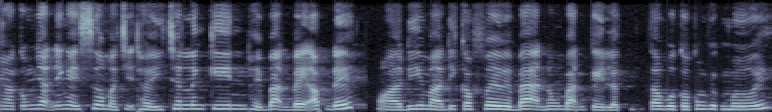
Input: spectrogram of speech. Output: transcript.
À, công nhận những ngày xưa mà chị thấy trên LinkedIn thấy bạn bè update hoặc đi mà đi cà phê với bạn không bạn kể là tao vừa có công việc mới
